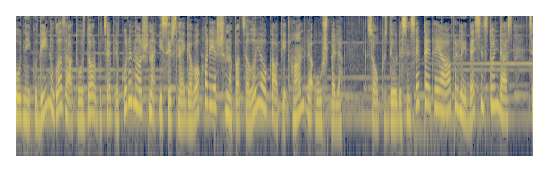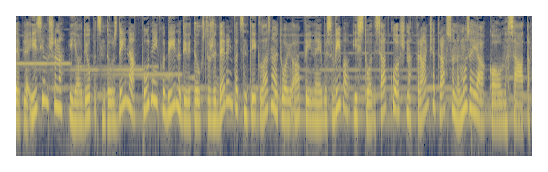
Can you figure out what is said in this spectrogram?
pūdnīku dīnu glazātos darbu cepļa kurinošana ir sirsnīga vakariešana pacelujokā pie Andra Užpeļa. Sopus 27. aprīlī 10 stundās cepļa izjumšana jau 12. dīnā Pūnīku dīnu 2019. glaznotoju apvienības Viva izstādes atklāšana Franča Trasuna muzejā Kolna sāta.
